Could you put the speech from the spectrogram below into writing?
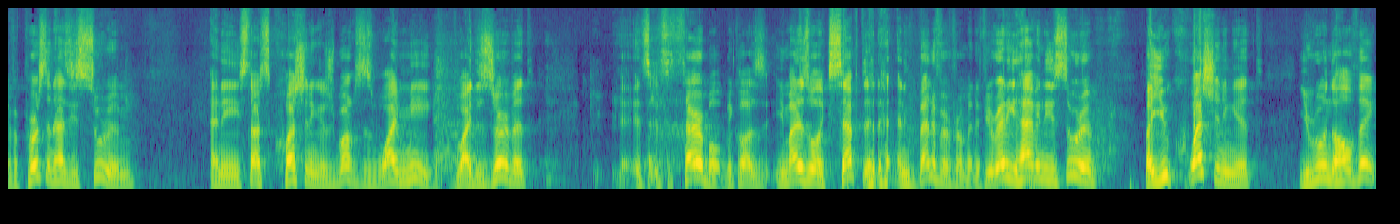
If a person has yisurim and he starts questioning his Baruch, says, "Why me? Do I deserve it?" It's, it's terrible because you might as well accept it and benefit from it. If you're already having these surim, by you questioning it, you ruin the whole thing.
